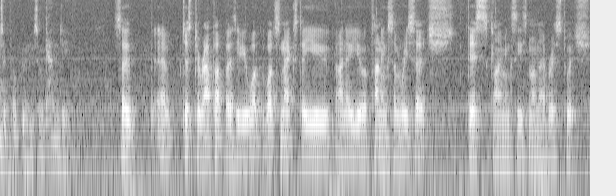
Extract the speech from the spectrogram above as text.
to problems or can do. So, uh, just to wrap up, both of you, what, what's next? Are you? I know you were planning some research this climbing season on Everest, which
